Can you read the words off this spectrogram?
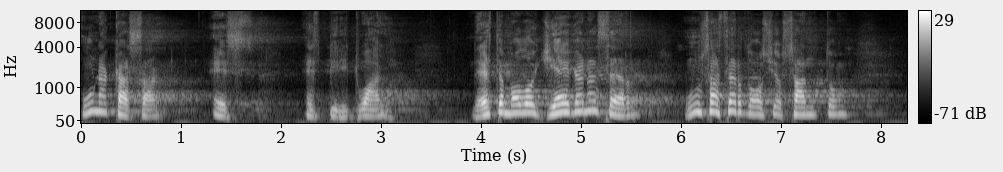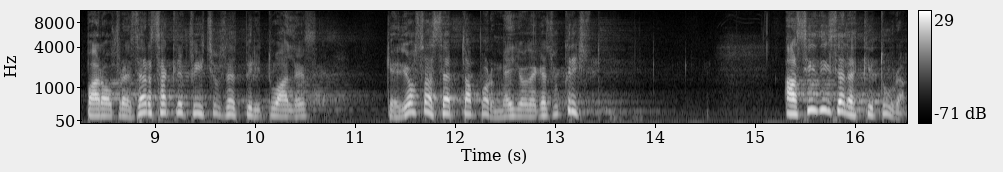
una casa es espiritual. De este modo llegan a ser un sacerdocio santo para ofrecer sacrificios espirituales que Dios acepta por medio de Jesucristo. Así dice la escritura.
